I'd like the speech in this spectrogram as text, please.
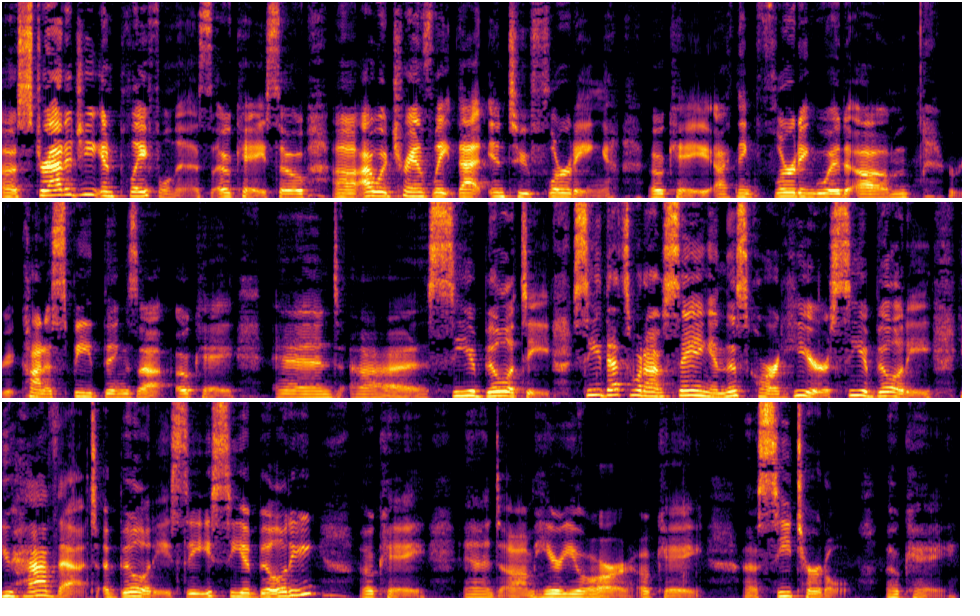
uh, strategy and playfulness. Okay. So uh, I would translate that into flirting. Okay, I think flirting would um, kind of speed things up. Okay, and uh, seeability. See, that's what I'm saying in this card here. Seeability. You have that ability. See, seeability. Okay, and um, here you are. Okay, a sea turtle. Okay.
